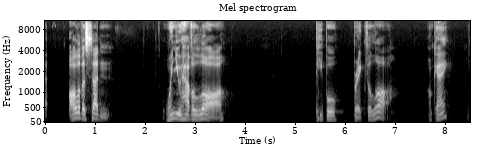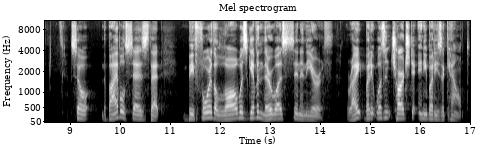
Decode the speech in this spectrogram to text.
uh, all of a sudden, when you have a law, people break the law. Okay? So the Bible says that before the law was given, there was sin in the earth, right? But it wasn't charged to anybody's account.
